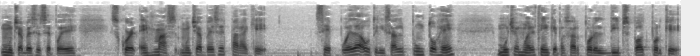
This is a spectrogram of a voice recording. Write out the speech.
muchas veces se puede squirt. Es más, muchas veces para que se pueda utilizar el punto G, muchas mujeres tienen que pasar por el deep spot porque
